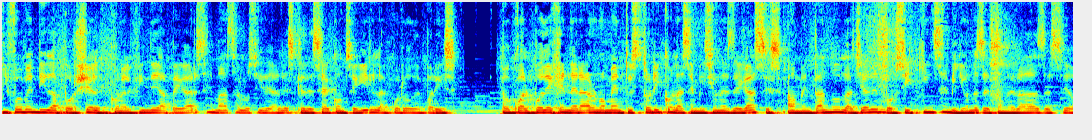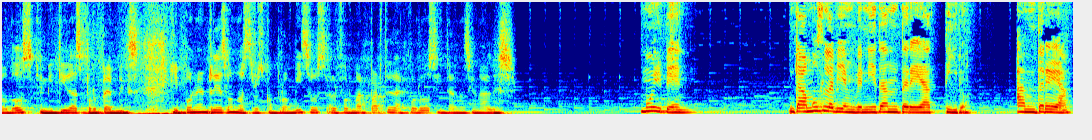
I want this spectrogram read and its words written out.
y fue vendida por Shell con el fin de apegarse más a los ideales que desea conseguir el Acuerdo de París lo cual puede generar un aumento histórico en las emisiones de gases, aumentando las ya de por sí 15 millones de toneladas de CO2 emitidas por Pemex, y pone en riesgo nuestros compromisos al formar parte de acuerdos internacionales. Muy bien. Damos la bienvenida a Andrea Tiro. Andrea,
